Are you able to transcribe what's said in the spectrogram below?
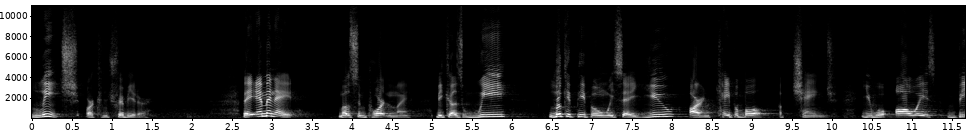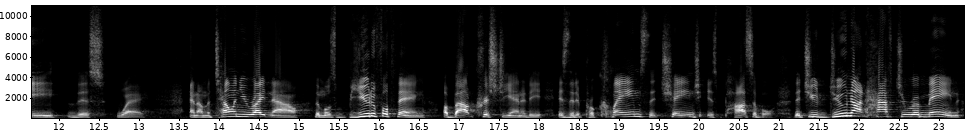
leech or contributor. They emanate, most importantly, because we look at people and we say, You are incapable of change. You will always be this way. And I'm telling you right now, the most beautiful thing about Christianity is that it proclaims that change is possible, that you do not have to remain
